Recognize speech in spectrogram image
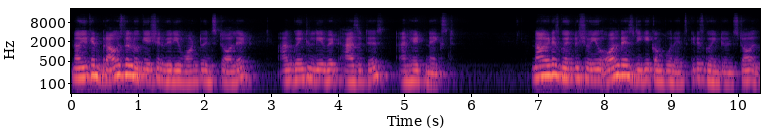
Now you can browse the location where you want to install it. I'm going to leave it as it is and hit next. Now it is going to show you all the SDK components it is going to install.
